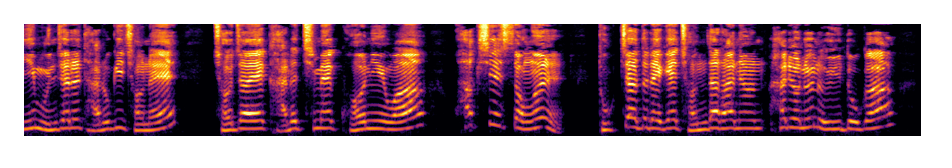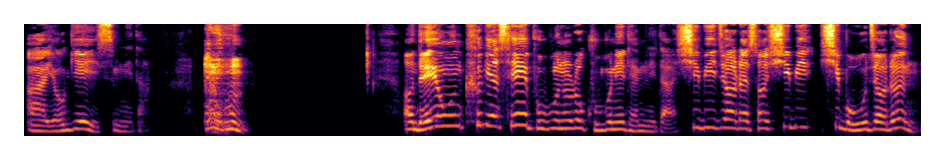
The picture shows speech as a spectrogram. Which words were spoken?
이 문제를 다루기 전에 저자의 가르침의 권위와 확실성을 독자들에게 전달하려는 의도가 아, 여기에 있습니다. 어, 내용은 크게 세 부분으로 구분이 됩니다. 12절에서 12, 15절은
